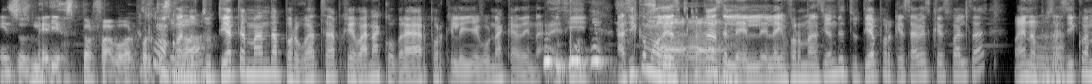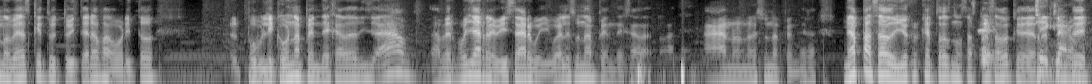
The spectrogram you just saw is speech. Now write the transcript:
en sus medios, por favor, Es porque como si cuando no, tu tía te manda por WhatsApp que van a cobrar porque le llegó una cadena. Así, así como descartas el- el- la información de tu tía porque sabes que es falsa. Bueno, pues Ajá. así cuando veas que tu tuitero favorito eh, publicó una pendejada, dices, ah, a ver, voy a revisar, güey. Igual es una pendejada. ¿no? Ah, no, no es una pendejada. Me ha pasado, y yo creo que a todos nos ha Sí. pasado que de Sí, repente, claro.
